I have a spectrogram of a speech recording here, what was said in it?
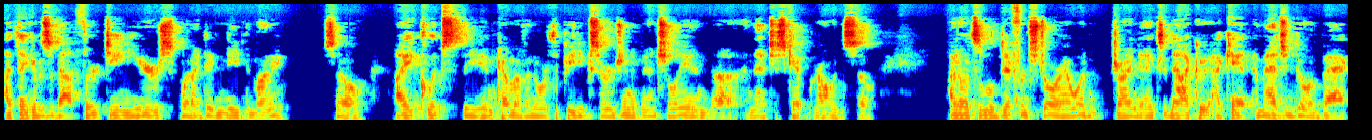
I think it was about 13 years when I didn't need the money. So I eclipsed the income of an orthopedic surgeon eventually, and uh, and that just kept growing. So I know it's a little different story. I wasn't trying to exit. Now I could I can't imagine going back,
